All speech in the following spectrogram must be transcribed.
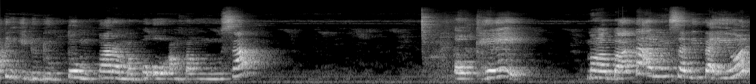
ating idudugtong para mabuo ang pangungusap? Okay. Mga bata, anong salita iyon?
